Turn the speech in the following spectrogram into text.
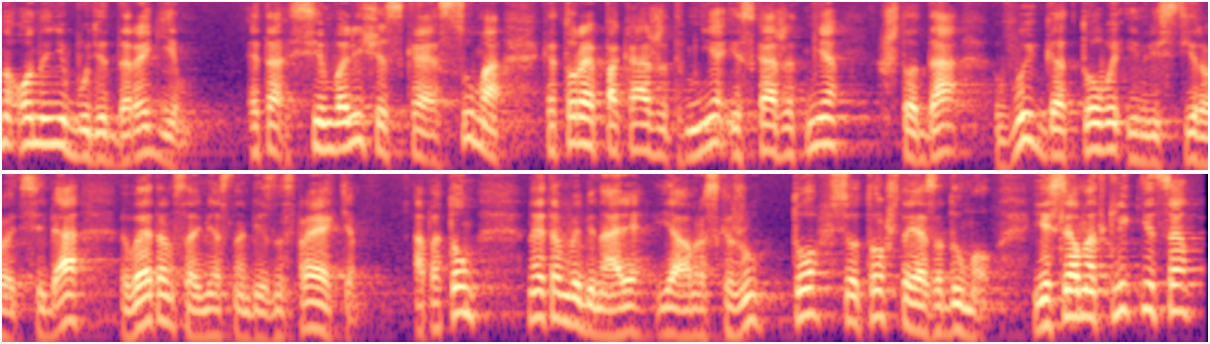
но он и не будет дорогим. Это символическая сумма, которая покажет мне и скажет мне, что да, вы готовы инвестировать себя в этом совместном бизнес-проекте. А потом на этом вебинаре я вам расскажу то, все то, что я задумал. Если вам откликнется,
